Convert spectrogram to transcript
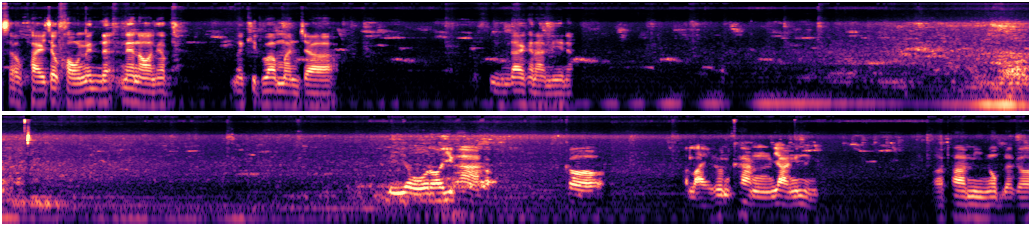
เซอร์ไพรส์เจ้าของแน่แน่นอนครับ ไม่คิดว่ามันจะซูมได้ขนาดนี้นะมีโอร้อยยี่ห้าครับ ก็อะไรค่อนข้างยากนิดหนึ่งถ้ามีงบแล้วก็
